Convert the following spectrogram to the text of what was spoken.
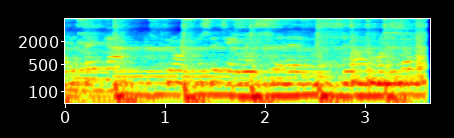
a piosenka, którą słyszycie już e, w- pożyczona została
